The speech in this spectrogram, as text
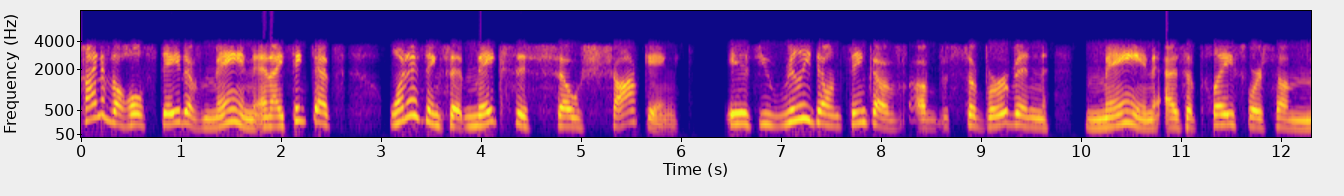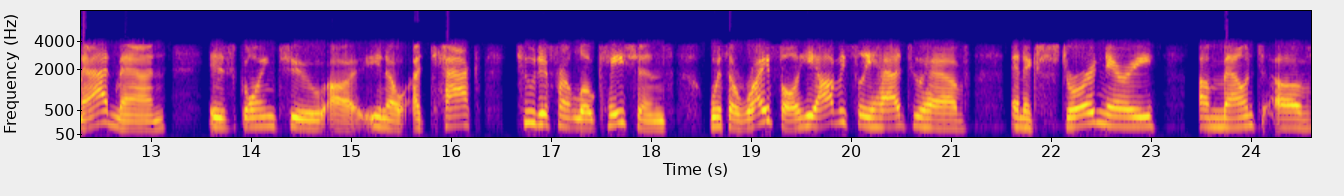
kind of the whole state of Maine. And I think that's one of the things that makes this so shocking is you really don't think of, of suburban Maine as a place where some madman is going to, uh, you know, attack two different locations with a rifle. He obviously had to have an extraordinary amount of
